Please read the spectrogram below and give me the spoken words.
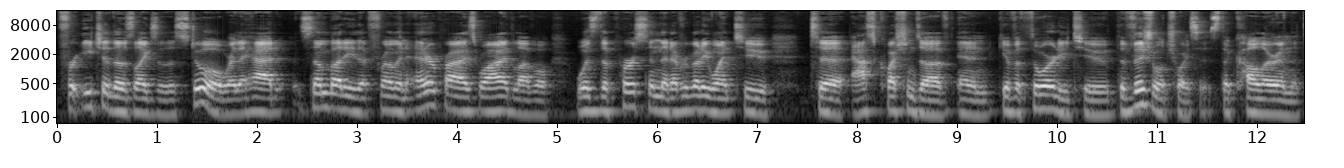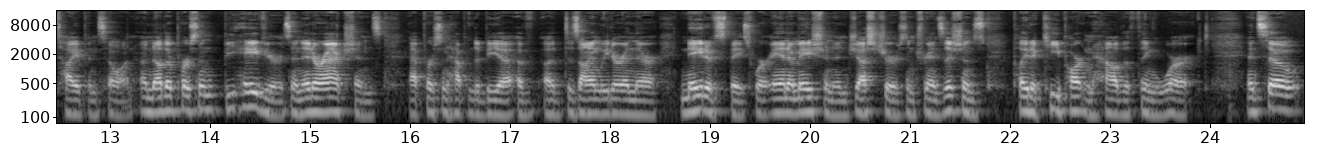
for each of those legs of the stool, where they had somebody that from an enterprise wide level was the person that everybody went to to ask questions of and give authority to the visual choices, the color and the type and so on. Another person, behaviors and interactions. That person happened to be a, a, a, design leader in their native space where animation and gestures and transitions played a key part in how the thing worked. And so,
